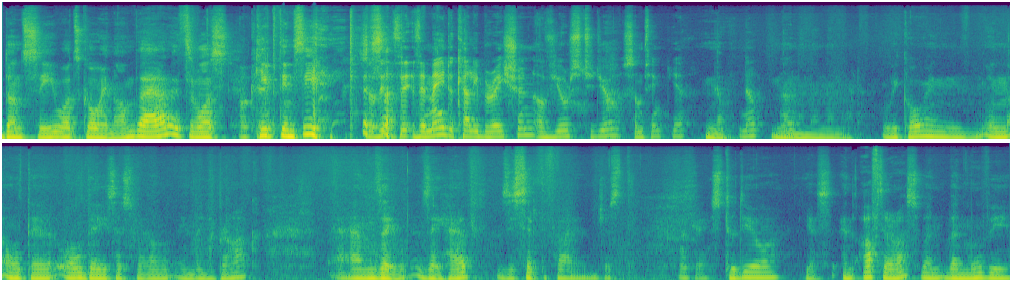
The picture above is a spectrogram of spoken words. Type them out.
don't see what's going on there. It was okay kept in secret. so they, they, they made a calibration of your studio something yeah no, no no, no, no, no, no. We go in in all the all days as well in, in Prague, and they they have this certified just okay studio. Yes, and after us, when when movie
